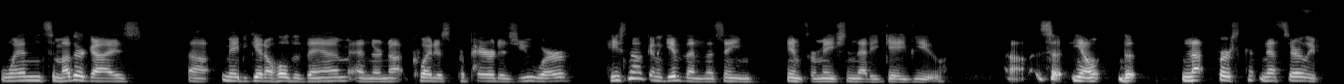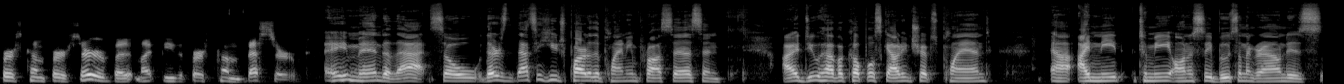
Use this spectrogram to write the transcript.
when some other guys uh, maybe get a hold of them and they're not quite as prepared as you were he's not going to give them the same information that he gave you. Uh, so you know the not first necessarily first come first serve, but it might be the first come best served. Amen to that. So there's that's a huge part of the planning process, and I do have a couple scouting trips planned. Uh, I need, to me, honestly, boots on the ground is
